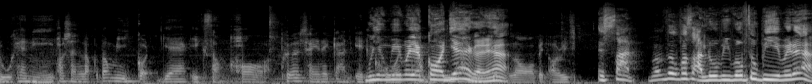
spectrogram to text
รู้แค่นี้ เพราะฉะนั้นเราก็ต้องมีกฎแยกอีก 2 ข้อ เพื่อใช้ในการ encode มึงยังมีไวยากรณ์แยกเหรอเนี่ยสีงรอเป็น original ไอสัตว์มันต้องภาษาลูมี verb to be ไหมเนี่ย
